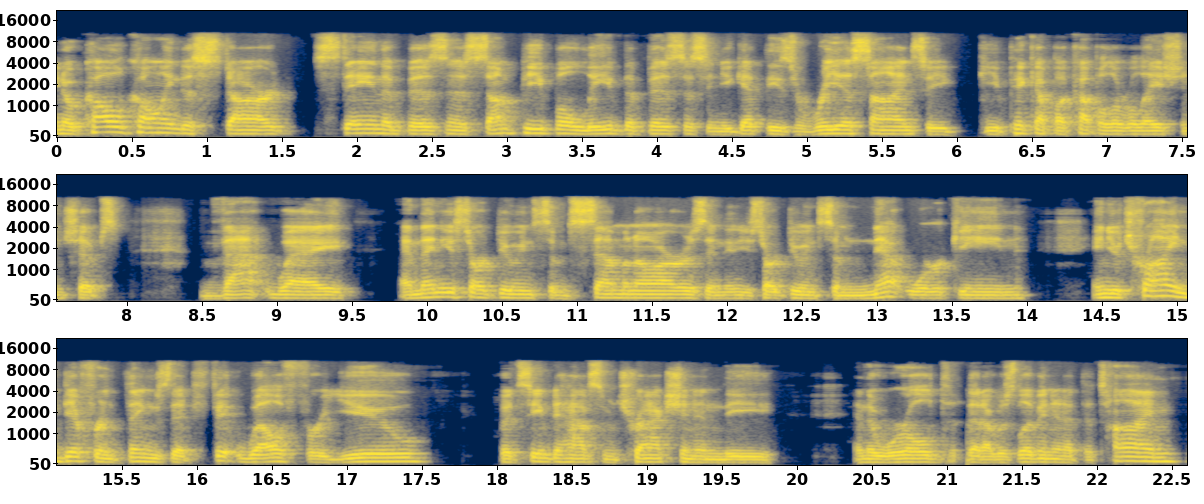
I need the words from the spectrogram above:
you know cold calling to start stay in the business. Some people leave the business and you get these reassigned so you, you pick up a couple of relationships that way. And then you start doing some seminars and then you start doing some networking and you're trying different things that fit well for you but seem to have some traction in the in the world that I was living in at the time.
